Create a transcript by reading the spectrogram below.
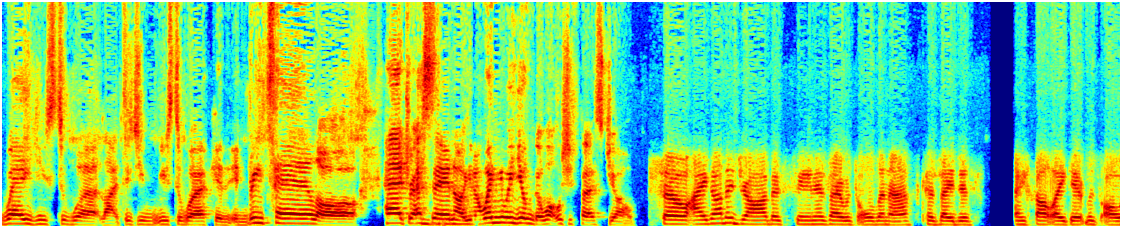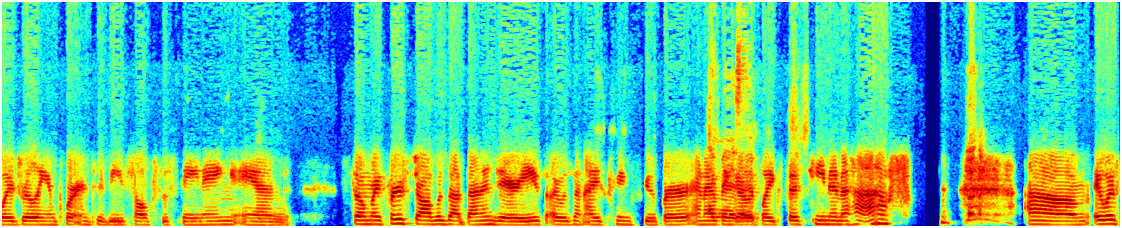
where you used to work like did you used to work in, in retail or hairdressing mm-hmm. or you know when you were younger what was your first job so i got a job as soon as i was old enough because i just i felt like it was always really important to be self-sustaining and mm-hmm. so my first job was at ben and jerry's i was an ice cream scooper and i Amazing. think i was like 15 and a half um, it was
